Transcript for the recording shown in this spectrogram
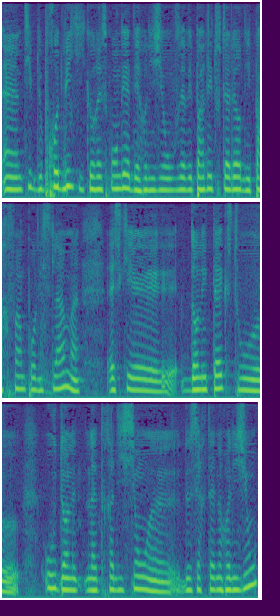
un type de produit qui correspondait à des religions. Vous avez parlé tout à l'heure des parfums pour l'islam. Est-ce que dans les textes ou, euh, ou dans la tradition euh, de certaines religions,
